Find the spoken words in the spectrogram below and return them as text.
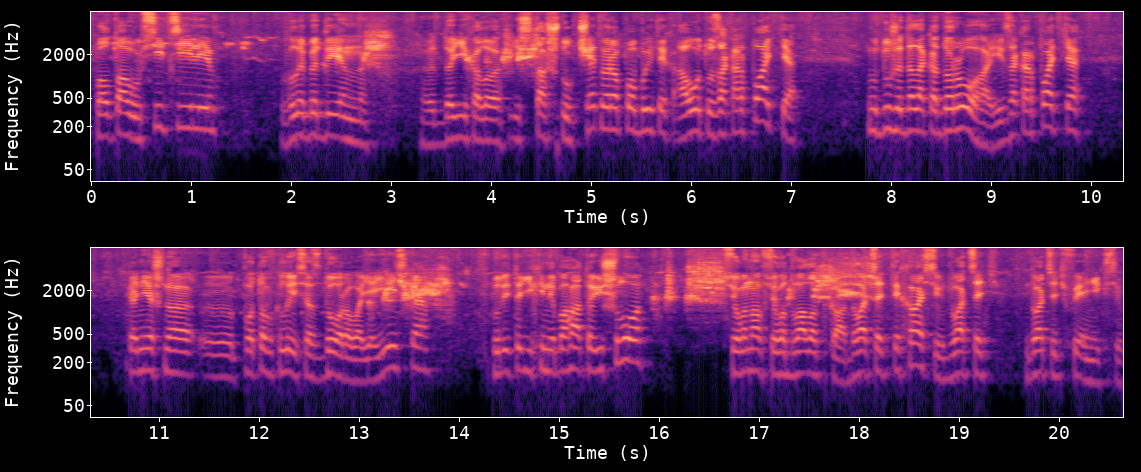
В Полтаву всі цілі. В Лебедин е, доїхало із 100 штук четверо побитих, а от у Закарпаття ну, дуже далека дорога. І в Закарпаття, звісно, е, потовклися здорово яєчка. Туди то їх і небагато йшло. Всього-навсього два лотка. 20 техасів, 20, 20 феніксів.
